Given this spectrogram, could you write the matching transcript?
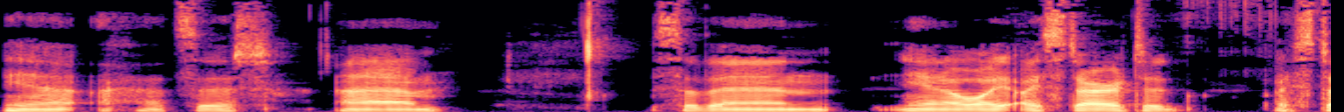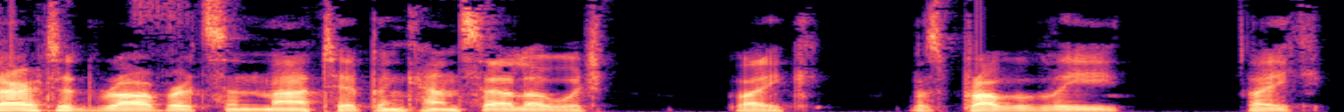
Yeah, that's it. Um, so then you know, I, I started I started Roberts and Matip and Cancelo, which like was probably like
